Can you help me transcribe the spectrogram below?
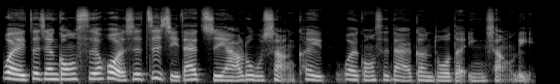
为这间公司，或者是自己在职涯路上，可以为公司带来更多的影响力。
